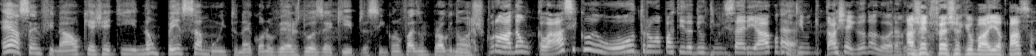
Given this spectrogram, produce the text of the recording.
É a semifinal que a gente não pensa muito, né? Quando vê as duas equipes, assim, quando faz um prognóstico. por um lado é um clássico, o outro é uma partida de um time de Série A contra é. um time que tá chegando agora. Né? A gente fecha que o Bahia passa?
